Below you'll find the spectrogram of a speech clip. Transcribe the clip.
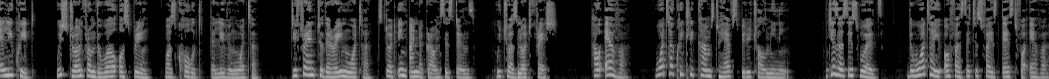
a liquid which drawn from the well or spring was called the living water, different to the rainwater stored in underground cisterns, which was not fresh. However, water quickly comes to have spiritual meaning. Jesus' words, the water you offer satisfies thirst forever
